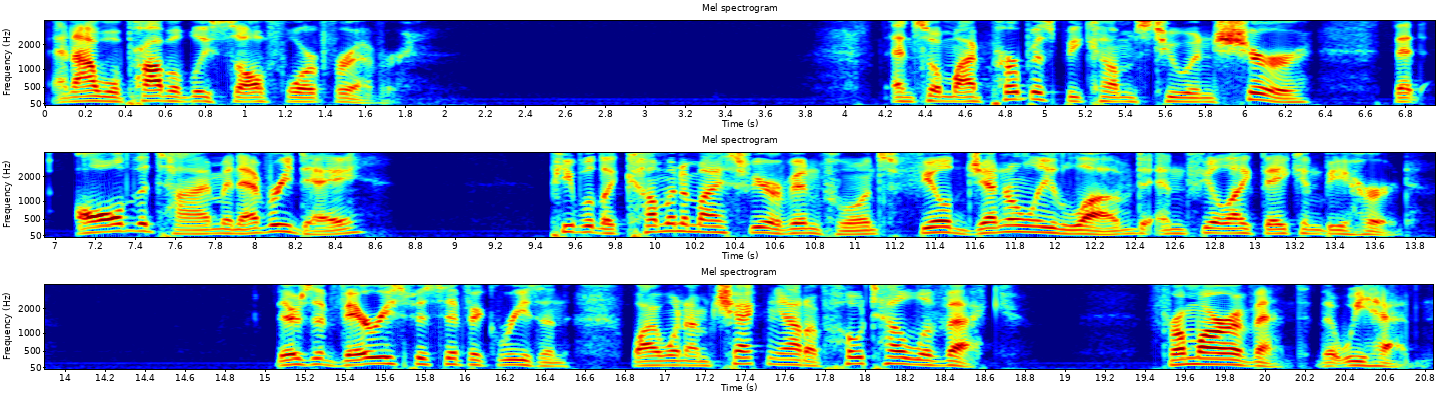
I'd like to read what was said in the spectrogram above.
and I will probably solve for it forever. And so, my purpose becomes to ensure that all the time and every day, people that come into my sphere of influence feel generally loved and feel like they can be heard. There's a very specific reason why, when I'm checking out of Hotel LeVeque from our event that we had,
